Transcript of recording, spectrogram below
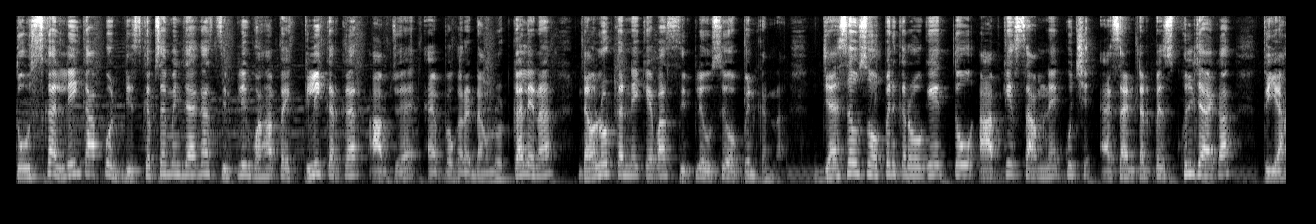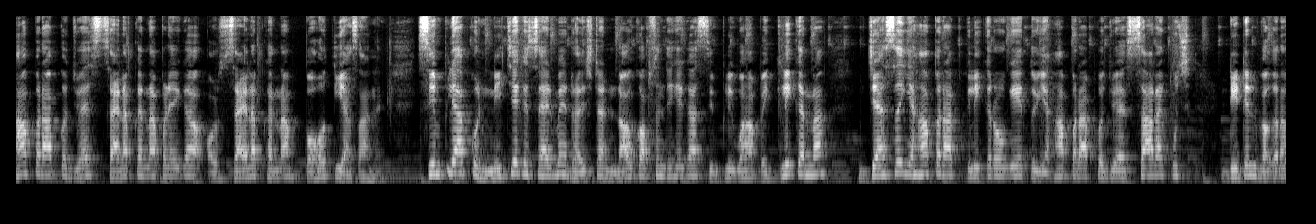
तो उसका लिंक आपको डिस्क्रिप्शन मिल जाएगा। सिंपली वहाँ पर क्लिक कर कर आप जो है ऐप वगैरह डाउनलोड कर लेना। डाउनलोड करने के बाद सिंपली उसे ओपन करना। जैसे उसे ओपन करोगे तो आपके सामने कुछ ऐसा इंटरफेस खुल जाएगा। तो यहाँ पर आपको जो है साइन अप करना पड़ेगा और साइन अप करना बहुत ही आसान है। सिंपली आपको नीचे के साइड में रजिस्टर नाउ का ऑप्शन दिखेगा। सिंपली वहाँ पर क्लिक करना। जैसे यहाँ पर आप क्लिक करोगे तो यहाँ पर आपको जो है सारा कुछ डिटेल वगैरह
